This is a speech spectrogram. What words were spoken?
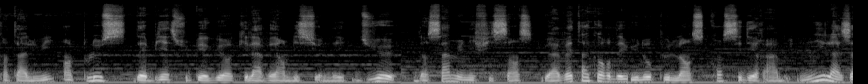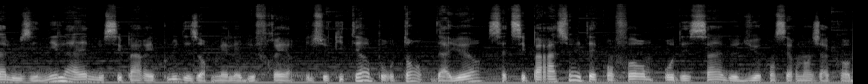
Quant à lui, en plus des biens supérieurs qu'il avait ambitionnés, Dieu, dans sa munificence, lui avait accordé une opulence considérable. Ni la jalousie ni la haine ne séparaient plus désormais les deux frères. Ils se quittèrent pourtant. D'ailleurs, cette séparation était conforme au dessein de Dieu concernant Jacob.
